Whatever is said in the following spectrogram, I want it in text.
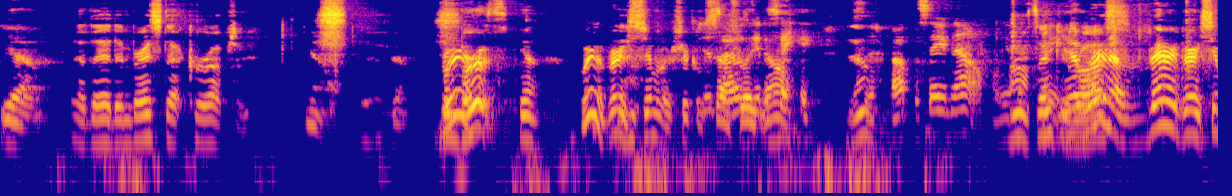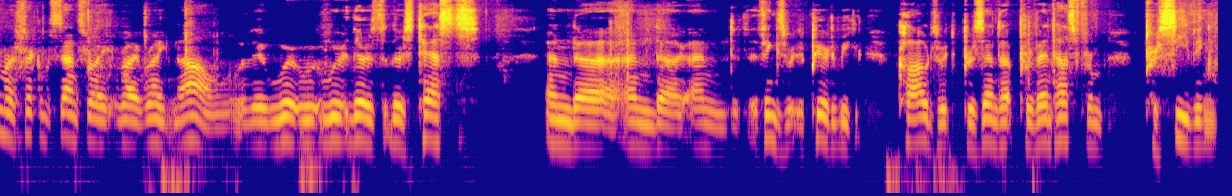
Yeah. That they had embraced that corruption. Yeah. yeah. From birth. yeah. We're in a very similar circumstance right now. Say, yeah. About the same now. Oh, thank you, Yeah, Ross. we're in a very, very similar circumstance right, right, right now. We're, we're, we're, there's, there's tests and uh, and uh, and things which appear to be clouds which present prevent us from perceiving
